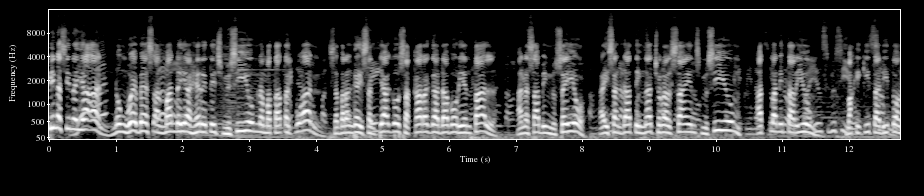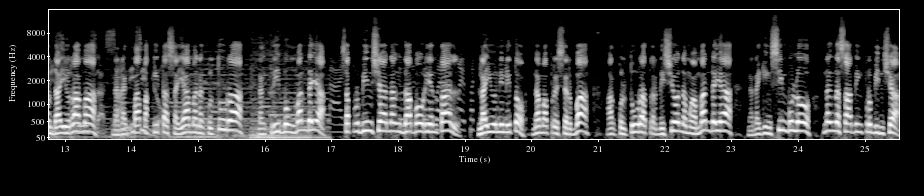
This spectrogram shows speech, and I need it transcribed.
Pinasinayaan noong Webes ang Mandaya Heritage Museum na matatagpuan sa Barangay Santiago sa Caraga, Davao Oriental. Ang nasabing museo ay isang dating Natural Science Museum at Planetarium. Makikita dito ang diorama na nagpapakita sa yaman ng kultura ng tribong Mandaya sa probinsya ng Davao Oriental. Layunin nito na mapreserba ang kultura at tradisyon ng mga Mandaya na naging simbolo ng nasabing probinsya.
